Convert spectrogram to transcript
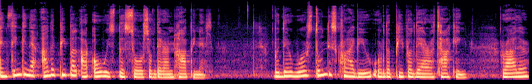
and thinking that other people are always the source of their unhappiness. But their words don't describe you or the people they are attacking. Rather,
